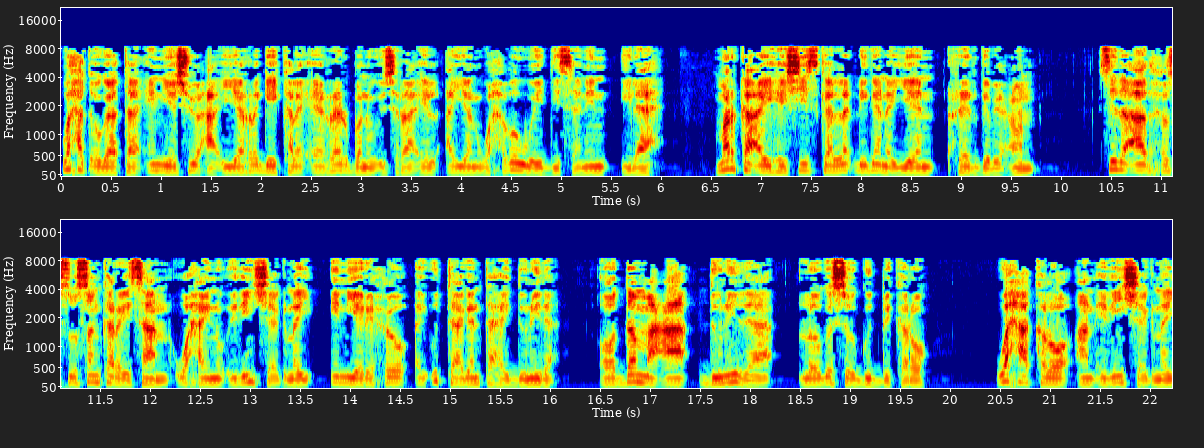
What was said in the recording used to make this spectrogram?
waxaad ogaataa in yeshuuca iyo raggii kale ee reer banu israa'iil ayaan waxba weyddiisanin ilaah marka ay heshiiska la dhiganayeen reer gebicoon sida aad xusuusan karaysaan waxaynu idiin sheegnay in yerixo ay u taagan tahay dunida oo damaca dunida looga soo gudbi karo. Waxaa kaloo aan idiin sheegnay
